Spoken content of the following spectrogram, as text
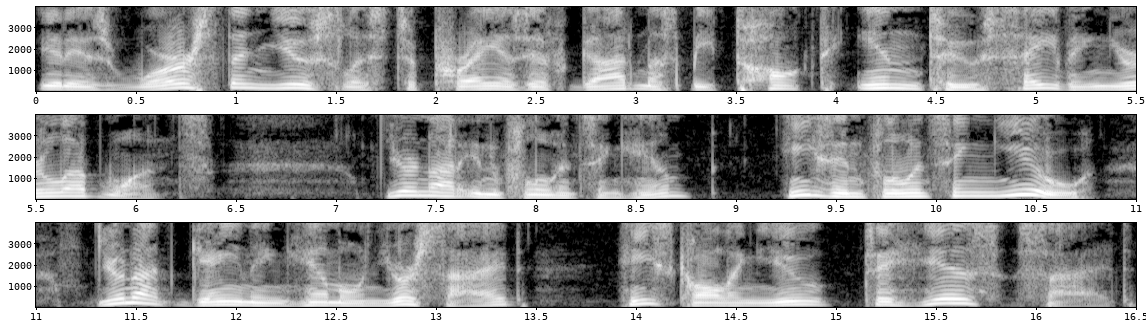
It is worse than useless to pray as if God must be talked into saving your loved ones. You're not influencing Him. He's influencing you. You're not gaining Him on your side. He's calling you to His side.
